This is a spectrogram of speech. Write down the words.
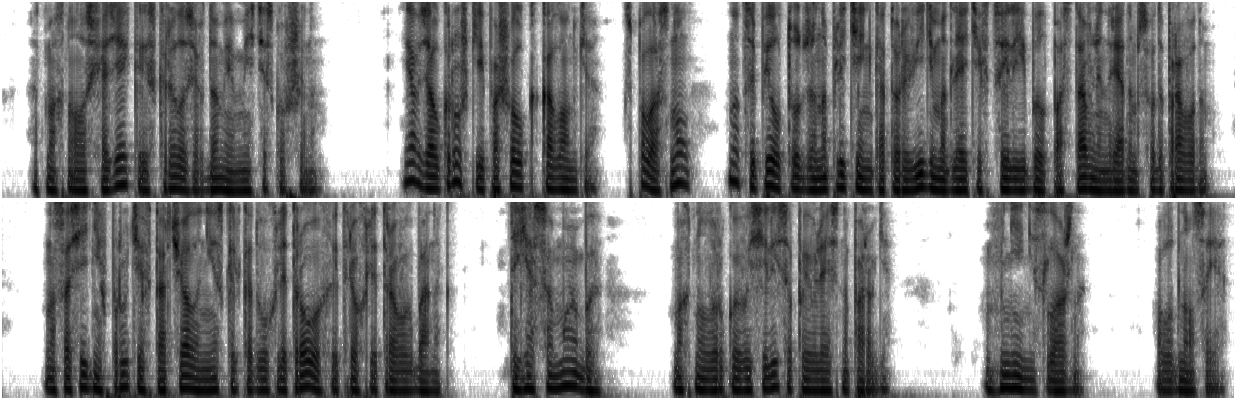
— отмахнулась хозяйка и скрылась в доме вместе с кувшином. Я взял кружки и пошел к колонке, сполоснул, нацепил тут же на плетень, который, видимо, для этих целей был поставлен рядом с водопроводом. На соседних прутьях торчало несколько двухлитровых и трехлитровых банок. «Да я сама бы...» — махнула рукой Василиса, появляясь на пороге. «Мне несложно», — улыбнулся я.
